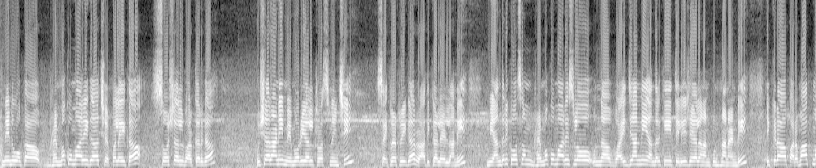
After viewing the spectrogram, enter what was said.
నేను ఒక బ్రహ్మకుమారిగా చెప్పలేక సోషల్ వర్కర్గా ఉషారాణి మెమోరియల్ ట్రస్ట్ నుంచి సెక్రటరీగా రాధికా లేళ్ళని మీ అందరి కోసం బ్రహ్మకుమారిస్లో ఉన్న వైద్యాన్ని అందరికీ తెలియజేయాలని అనుకుంటున్నానండి. ఇక్కడ పరమాత్మ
